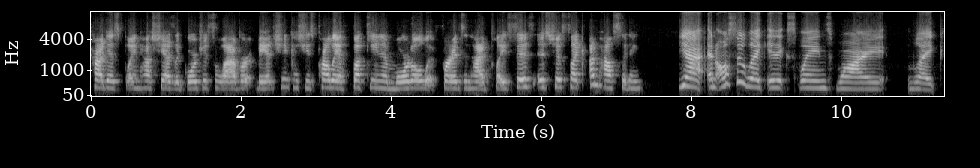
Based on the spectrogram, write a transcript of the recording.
try to explain how she has a gorgeous, elaborate mansion because she's probably a fucking immortal with friends in high places, it's just like, I'm house sitting. Yeah, and also like it explains why like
